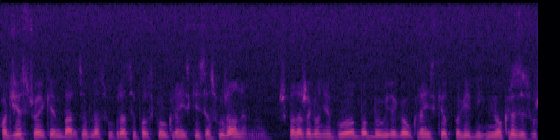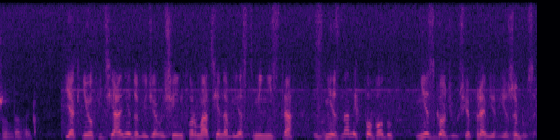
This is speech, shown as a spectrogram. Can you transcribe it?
Choć jest człowiekiem bardzo dla współpracy polsko-ukraińskiej zasłużonym. No, Szkoda, że go nie było, bo był jego ukraiński odpowiednik mimo kryzysu rządowego. Jak nieoficjalnie dowiedziały się informacje na wyjazd ministra, z nieznanych powodów nie zgodził się premier Jerzy Buzek.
